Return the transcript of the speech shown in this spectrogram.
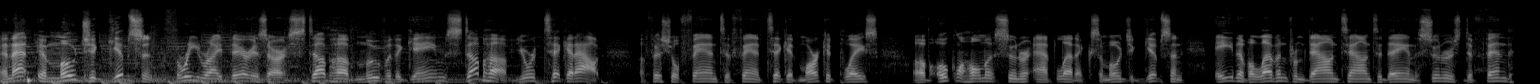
And that Umoja Gibson three right there is our StubHub move of the game. StubHub, your ticket out. Official fan to fan ticket marketplace of Oklahoma Sooner Athletics. Umoja Gibson, 8 of 11 from downtown today, and the Sooners defend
